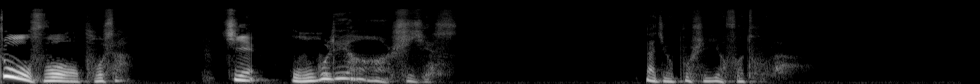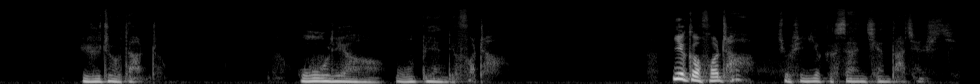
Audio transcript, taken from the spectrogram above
诸佛菩萨见无量世界时，那就不是一佛土了。宇宙当中无量无边的佛刹，一个佛刹就是一个三千大千世界，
